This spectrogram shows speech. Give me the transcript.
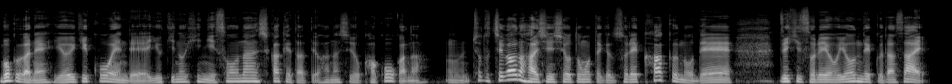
僕がね、代々木公園で雪の日に遭難しかけたっていう話を書こうかな。うん、ちょっと違うの配信しようと思ったけど、それ書くので、ぜひそれを読んでください。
